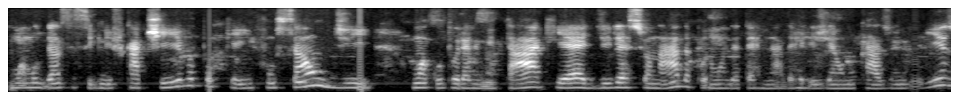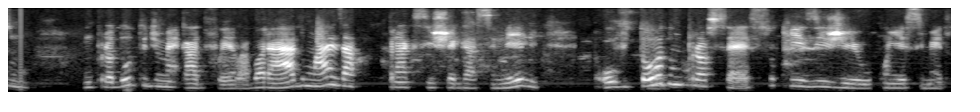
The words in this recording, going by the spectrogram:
uma mudança significativa, porque em função de uma cultura alimentar que é direcionada por uma determinada religião, no caso o hinduísmo, um produto de mercado foi elaborado, mas para que se chegasse nele, houve todo um processo que exigiu conhecimento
